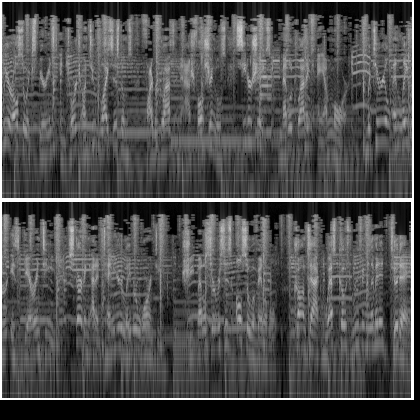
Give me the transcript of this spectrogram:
we are also experienced in torch on two ply systems, fiberglass and asphalt shingles, cedar shakes, metal cladding, and more. Material and labor is guaranteed, starting at a 10 year labor warranty. Sheet metal services also available. Contact West Coast Roofing Limited today.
